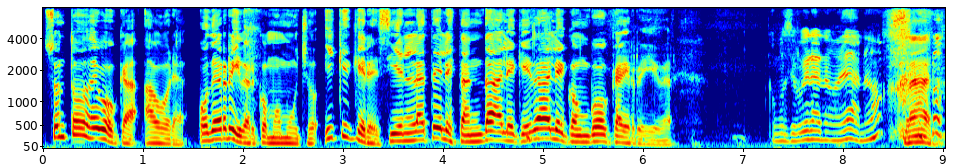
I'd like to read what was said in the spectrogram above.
son todos de Boca ahora, o de River como mucho. ¿Y qué querés? Si en la tele están dale que dale con Boca y River. Como si fuera novedad, ¿no? Claro.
